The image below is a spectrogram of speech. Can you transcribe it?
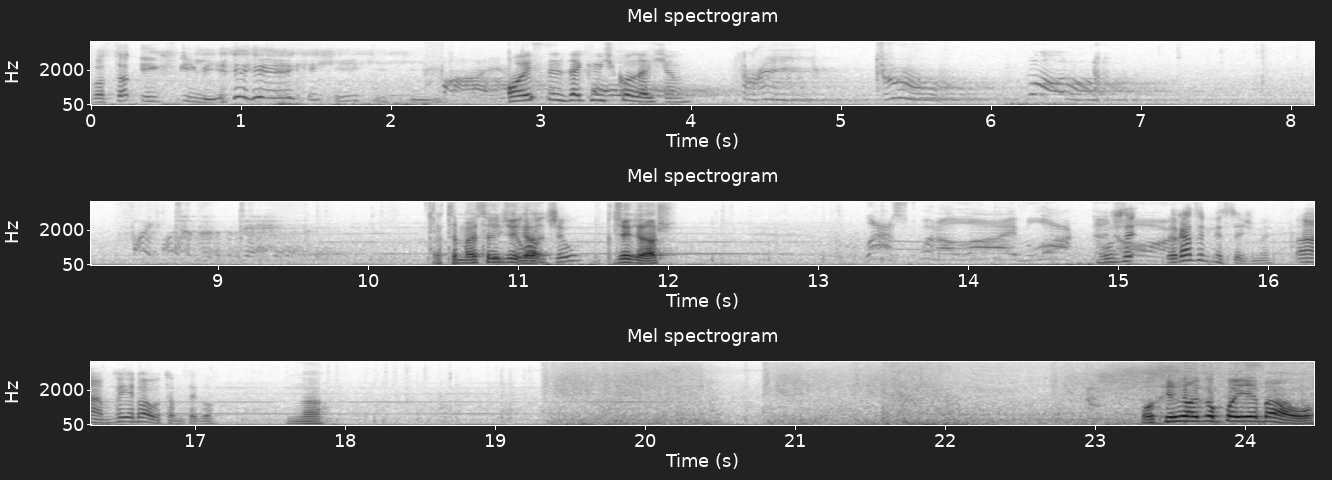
W ostatniej chwili. O, jestem z jakimś kolesiem. A ty gdzie grasz? Dołączył? Gdzie grasz? Door. Razem jesteśmy. A, wyjebało tamtego. No. O chyba go pojebało.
